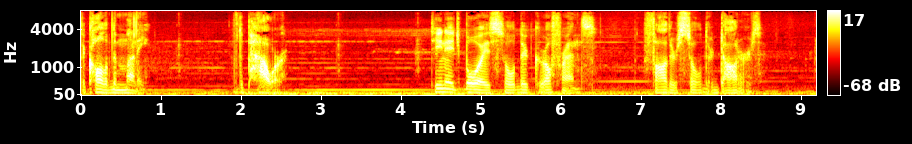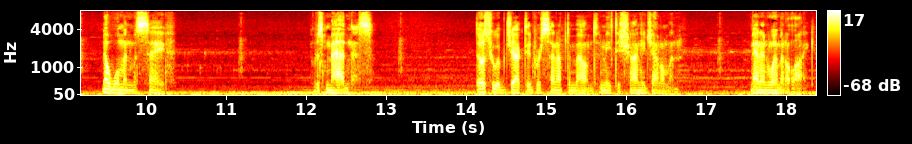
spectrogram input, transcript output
The call of the money, of the power. Teenage boys sold their girlfriends. Fathers sold their daughters. No woman was safe. It was madness. Those who objected were sent up the mountain to meet the shiny gentleman, men and women alike.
